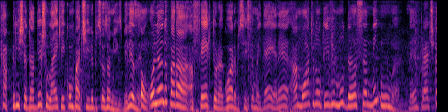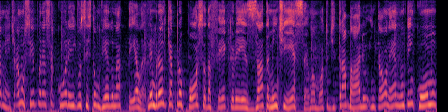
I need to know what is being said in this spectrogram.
capricha, dá, deixa o like e compartilha para seus amigos, beleza? Bom, olhando para a Factor agora, pra vocês terem uma ideia, né? A moto não teve mudança nenhuma, né? Praticamente a não ser por essa cor aí que vocês estão vendo na tela. Lembrando que a proposta da Factory é exatamente essa, é uma moto de trabalho, então, né, não tem como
